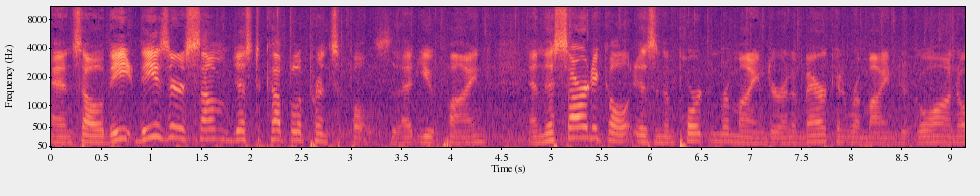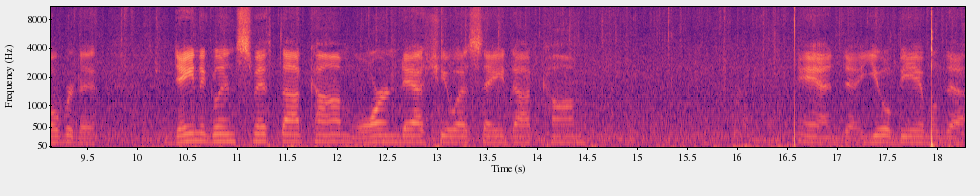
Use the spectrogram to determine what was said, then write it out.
And so the, these are some, just a couple of principles that you find. And this article is an important reminder, an American reminder. Go on over to danaglennsmith.com, warn-usa.com, and uh, you'll be able to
